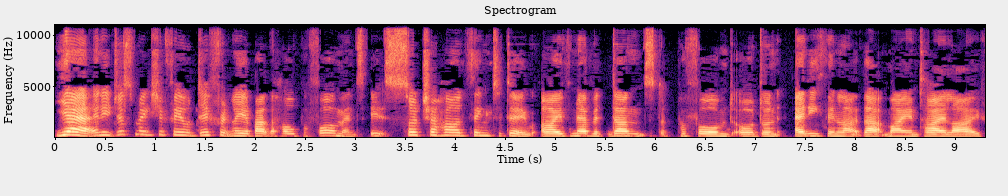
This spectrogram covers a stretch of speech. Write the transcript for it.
Yeah, and it just makes you feel differently about the whole performance. It's such a hard thing to do. I've never mm-hmm. danced, performed, or done anything like that my entire life.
